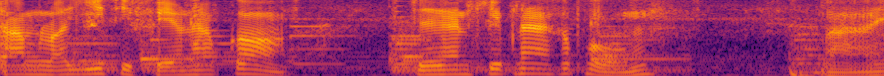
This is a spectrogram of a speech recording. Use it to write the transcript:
ทำ120 เฟรมนะครับก็เจอกันคลิปหน้าครับผมบาย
